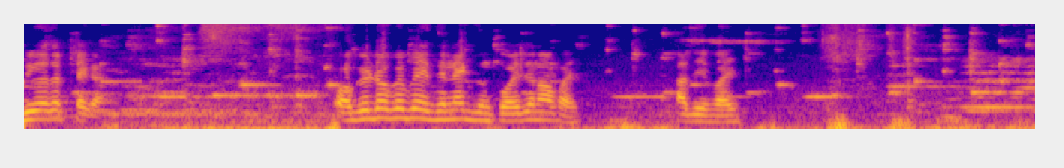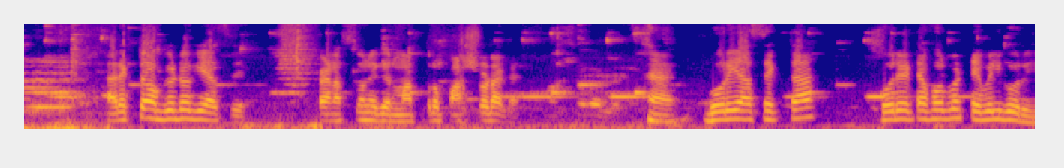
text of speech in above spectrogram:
দুই হাজার টাকা। অগি টগে পেয়েছেন একজন কয়জন ভাই? আদি ভাই। আরেকটা অগি টগি আছে প্যানাসোনিকের মাত্র পাঁচশো টাকা হ্যাঁ গড়ি আছে একটা গড়ি এটা পড়বে টেবিল গড়ি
